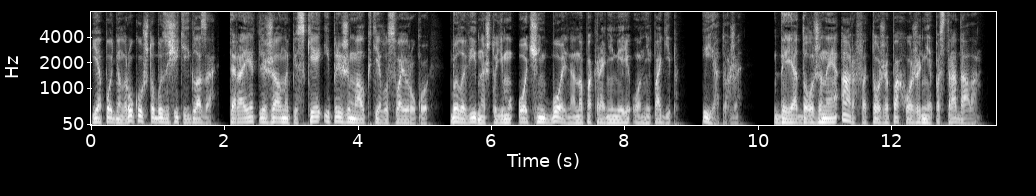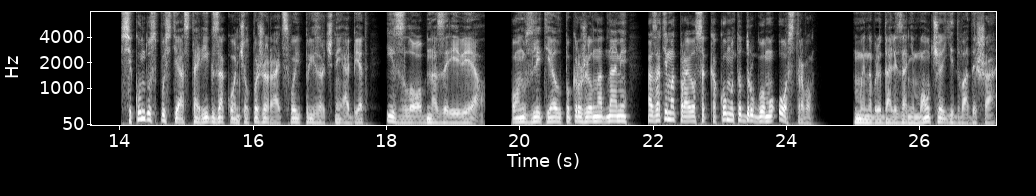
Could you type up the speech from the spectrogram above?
Я поднял руку, чтобы защитить глаза. Тараэт лежал на песке и прижимал к телу свою руку. Было видно, что ему очень больно, но, по крайней мере, он не погиб. И я тоже. Да и одолженная арфа тоже, похоже, не пострадала. Секунду спустя старик закончил пожирать свой призрачный обед и злобно заревел. Он взлетел, покружил над нами, а затем отправился к какому-то другому острову. Мы наблюдали за ним молча, едва дыша,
